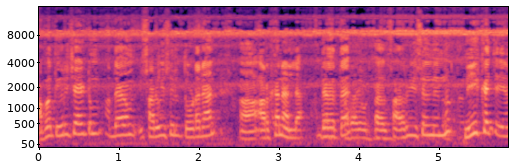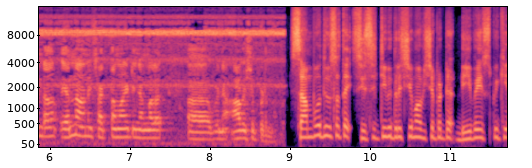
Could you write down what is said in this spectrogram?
അപ്പോൾ തീർച്ചയായിട്ടും അദ്ദേഹം സർവീസിൽ തുടരാൻ അർഹനല്ല. അദ്ദേഹത്തെ സർവീസിൽ നിന്നും നീക്കം ചെയ്യേണ്ട എന്നാണ് ശക്തമായിട്ട് ഞങ്ങൾ പിന്നെ ആവശ്യപ്പെടുന്നത്. സംഭവ ദിവസത്തെ സി സി ടി വി ദൃശ്യം ആവശ്യപ്പെട്ട് ഡിവൈഎസ്പിക്ക്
